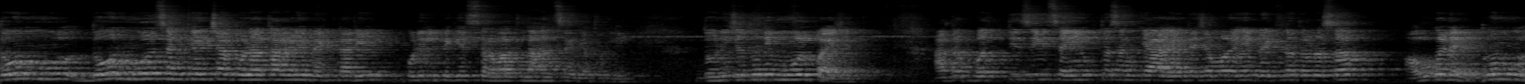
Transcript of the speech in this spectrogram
दोन मूळ दोन मूळ संख्यांच्या गुणाकाराने भेटणारी पुढीलपैकी सर्वात लहान संख्या कुठली? दोन्हीच्या दोन्ही मूळ पाहिजेत. आता बत्तीस ही संयुक्त संख्या आहे त्याच्यामुळे हे भेटणं थोडस अवघड आहे. दोन मूळ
